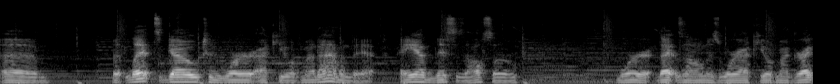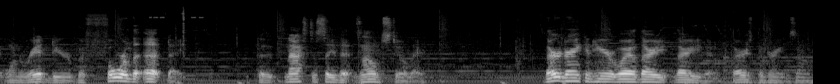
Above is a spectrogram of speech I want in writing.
Um, but let's go to where I killed my diamond at. And this is also where that zone is where I killed my great one red deer before the update. The, nice to see that zone still there. They're drinking here. Well, there, there you go. There's the drink zone.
